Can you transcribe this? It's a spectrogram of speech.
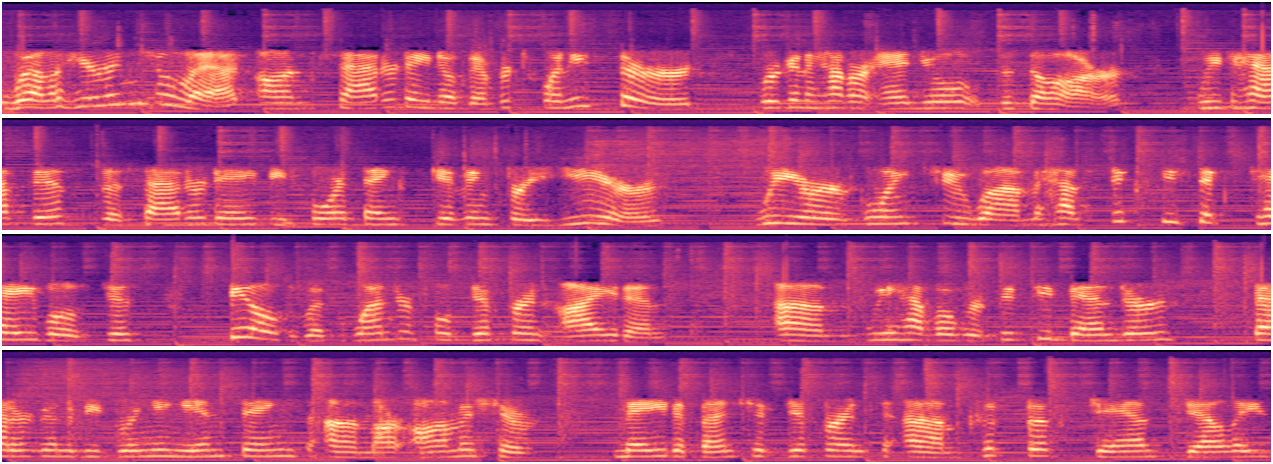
Well, here in Gillette on Saturday, November 23rd, we're going to have our annual bazaar. we've had this the Saturday before Thanksgiving for years. We are going to um, have 66 tables just filled with wonderful different items. Um, we have over 50 vendors that are going to be bringing in things. Um, our Amish have made a bunch of different um, cookbooks, jams, jellies,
